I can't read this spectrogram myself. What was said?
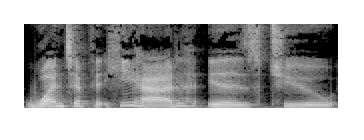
one tip that he had is to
